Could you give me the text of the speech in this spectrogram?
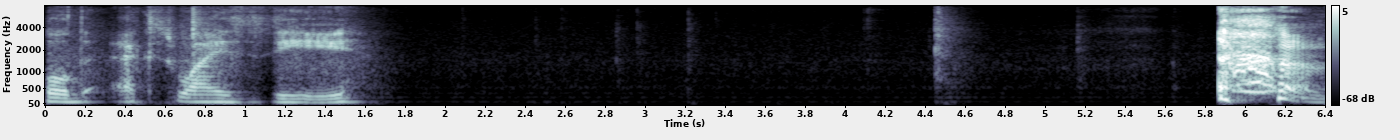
Hold XYZ. I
